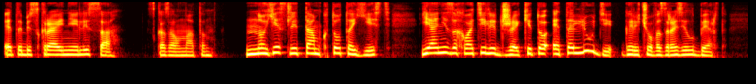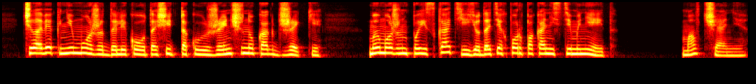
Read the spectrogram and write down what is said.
«Это бескрайние леса», — сказал Натан. «Но если там кто-то есть, и они захватили Джеки, то это люди», — горячо возразил Берт. «Человек не может далеко утащить такую женщину, как Джеки». Мы можем поискать ее до тех пор, пока не стемнеет». Молчание.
